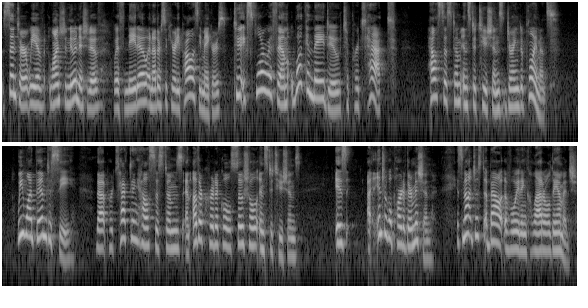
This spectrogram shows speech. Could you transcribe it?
Center, we have launched a new initiative with NATO and other security policymakers to explore with them what can they do to protect health system institutions during deployments. We want them to see that protecting health systems and other critical social institutions is an integral part of their mission. It's not just about avoiding collateral damage,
